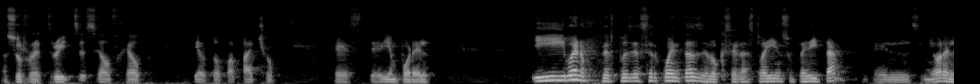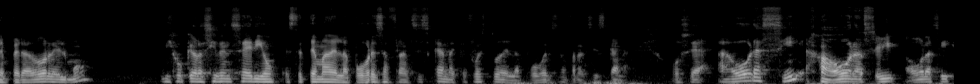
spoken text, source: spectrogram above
a sus retreats de self-help y autopapacho, este, bien por él. Y bueno, después de hacer cuentas de lo que se gastó ahí en su pedita, el señor, el emperador Elmo, dijo que ahora sí va en serio este tema de la pobreza franciscana, que fue esto de la pobreza franciscana. O sea, ahora sí, ahora sí, ahora sí,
